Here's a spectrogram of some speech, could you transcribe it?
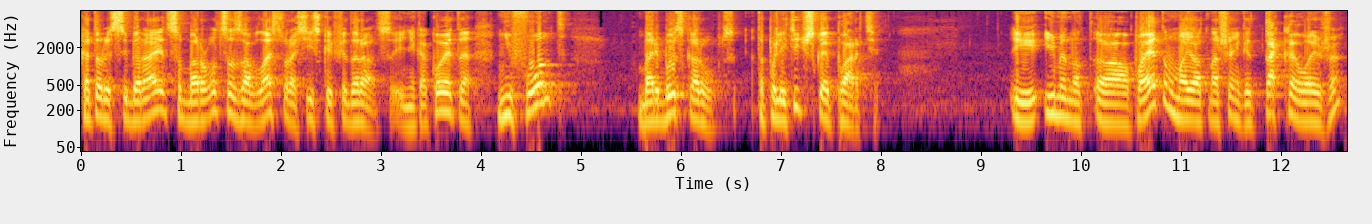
который собирается бороться за власть в Российской Федерации. И никакой это не фонд борьбы с коррупцией, это политическая партия. И именно э, поэтому мое отношение говорит, такое же,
